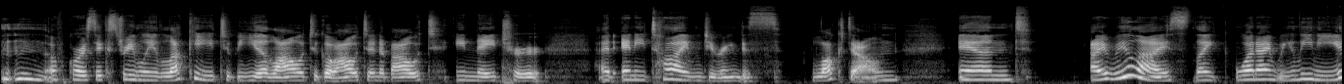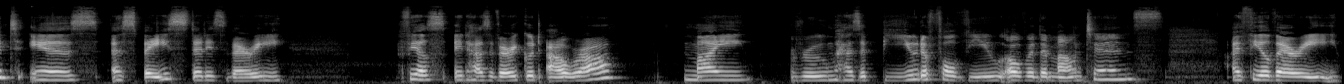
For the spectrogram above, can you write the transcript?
of course, extremely lucky to be allowed to go out and about in nature at any time during this lockdown. And I realized like what I really need is a space that is very feels it has a very good aura. My room has a beautiful view over the mountains. I feel very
